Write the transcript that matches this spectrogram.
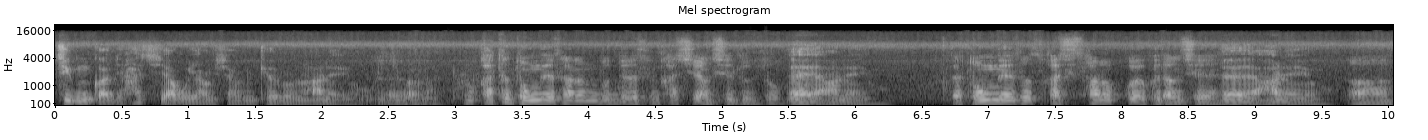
지금까지 하 씨하고 양 씨하고는 결혼을 안 해요. 우리 집안은. 그럼 같은 동네 사는 분들이었으면 하씨 양씨들도 네, 안 해요. 그러니까 동네에서 같이 살았고요 그 당시에. 네, 안 해요. 아,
